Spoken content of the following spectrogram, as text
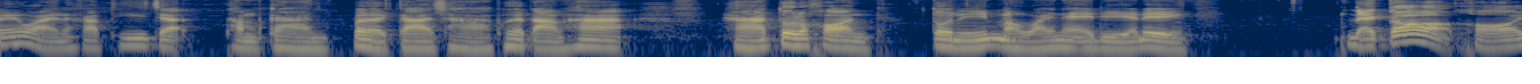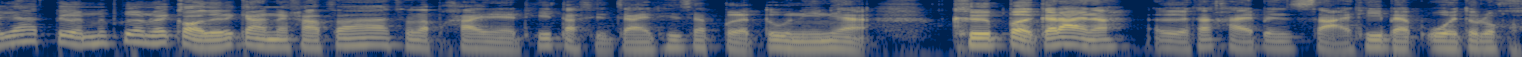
ไม่ไหวนะครับ ที่จะทำการเปิดกาชาเพื่อตามห้า หาตัวละครตัวนี้มาไว้ในไอเดียนั่นเอง แต่ก็ขออนุญาตเตือนเพื่อนๆไว้ก่อนเลยละกันนะครับว่าสำหรับใครเนี่ยที่ตัดสินใจที่จะเปิดตู้นี้เนี่ยคือเปิดก็ได้นะเออถ้าใครเป็นสายที่แบบอวยตัวละค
